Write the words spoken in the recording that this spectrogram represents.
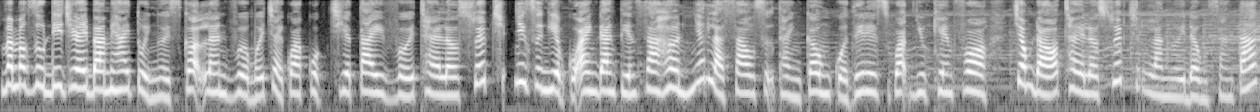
Và mặc dù DJ 32 tuổi người Scotland vừa mới trải qua cuộc chia tay với Taylor Swift, nhưng sự nghiệp của anh đang tiến xa hơn, nhất là sau sự thành công của This Is What You Came For, trong đó Taylor Swift là người đồng sáng tác.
